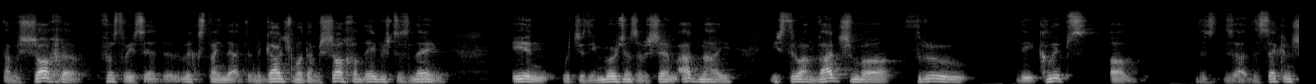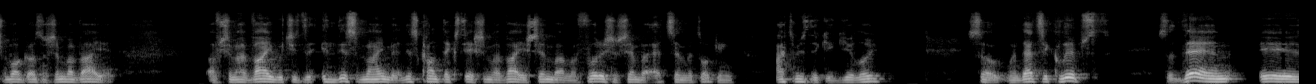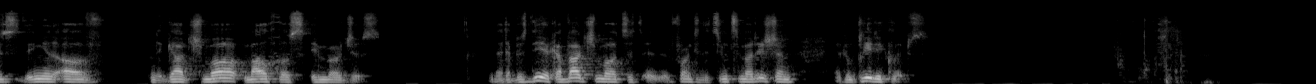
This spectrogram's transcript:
Damshocha, first of all, we said, we'll explain that, and the Gadshma Damshocha, the Abish's name, in which is the emergence of Hashem Adnai, is through Avad Shema, through the eclipse of the, the second Shema goes to Shem of Shem Havaya, which is in this Maimer, in this context here, Shem Havaya, Shem Mafurish, and Shem Etzem, we're talking Atmizdik Gilui. So when that's eclipsed, so then is the union of the God Shema, Malchus emerges. That Diak, Avad Shema, it's referring to the Tzimtzim a complete eclipse.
